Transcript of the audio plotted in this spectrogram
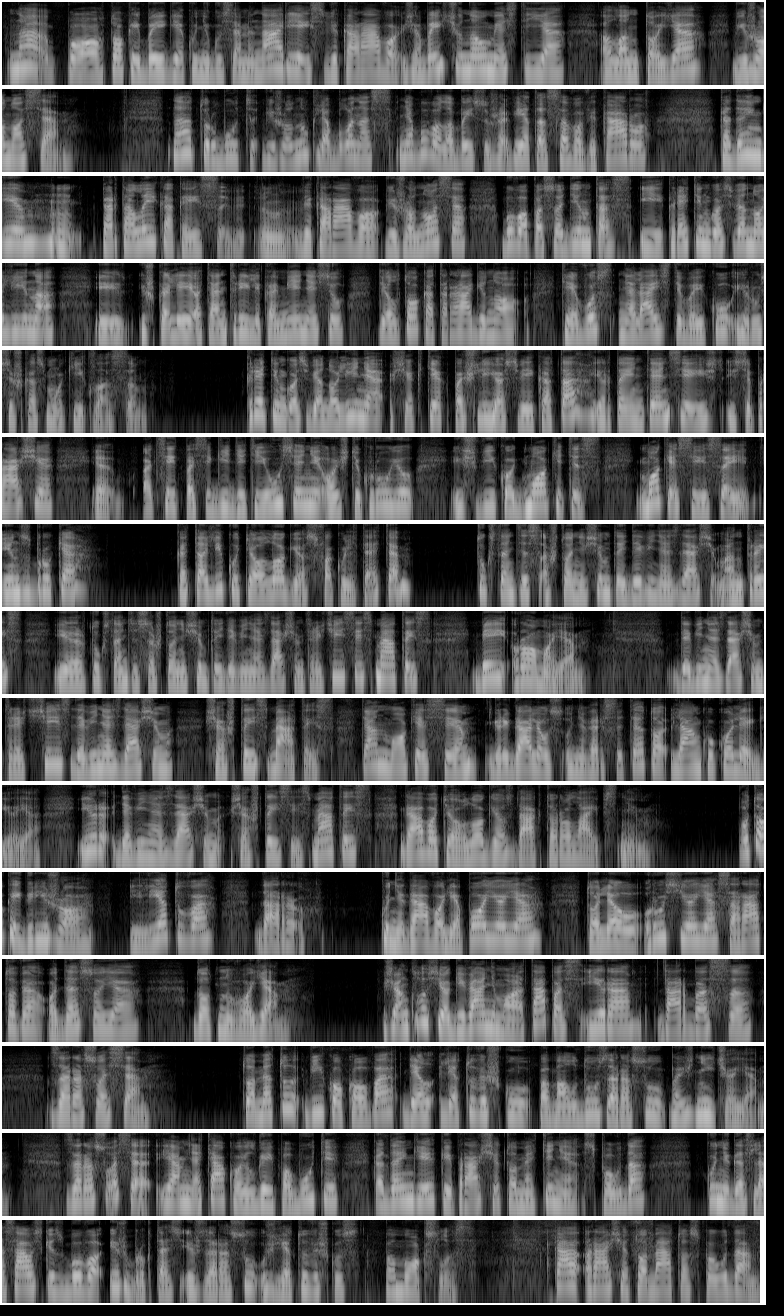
Na, po to, kai baigė kunigų seminariją, jis vikaravo Žemaičių naumestyje, Alantoje, Vyžonuose. Na, turbūt Vyžonų klebonas nebuvo labai sužavėtas savo vikaru, kadangi mm, per tą laiką, kai jis mm, vikaravo Vyžonuose, buvo pasodintas į Kretingos vienuolyną, iškalėjo ten 13 mėnesių dėl to, kad ragino tėvus neleisti vaikų į rusiškas mokyklas. Kretingos vienolinė šiek tiek pašlyjo sveikata ir ta intencija įsiprašė e, atseit pasigydyti į užsienį, o iš tikrųjų išvyko mokytis. Mokėsi jisai Innsbruke, katalikų teologijos fakultete 1892 ir 1893 metais bei Romoje 93-96 metais. Ten mokėsi Grigaliaus universiteto Lenkų kolegijoje ir 96 metais gavo teologijos daktaro laipsnį. Po to, kai grįžo į Lietuvą, dar kunigavo Liepojoje, toliau Rusijoje, Saratove, Odesoje, Dotnuvoje. Ženklus jo gyvenimo etapas yra darbas Zarasuose. Tuo metu vyko kova dėl lietuviškų pamaldų Zarasų bažnyčioje. Zarasuose jam neteko ilgai pabūti, kadangi, kaip rašė tuo metinė spauda, kunigas Lesauskis buvo išbruktas iš Zarasų už lietuviškus pamokslus. Ką rašė tuo meto spauda?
